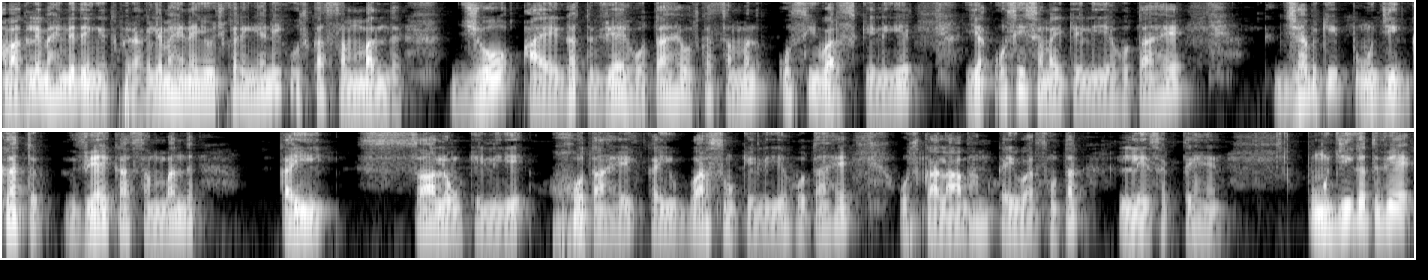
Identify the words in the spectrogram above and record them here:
अब अगले महीने देंगे तो फिर अगले महीने यूज़ करेंगे। यानी उसका संबंध, जो आयगत व्यय होता है उसका संबंध उसी वर्ष के लिए या उसी समय के लिए होता है। जबकि पूंजीगत व्यय का संबंध कई सालों के लिए होता है, कई वर्षों के लिए होता है, उसका लाभ हम कई वर्षों तक ले सकते हैं। पूंजीगत व्यय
